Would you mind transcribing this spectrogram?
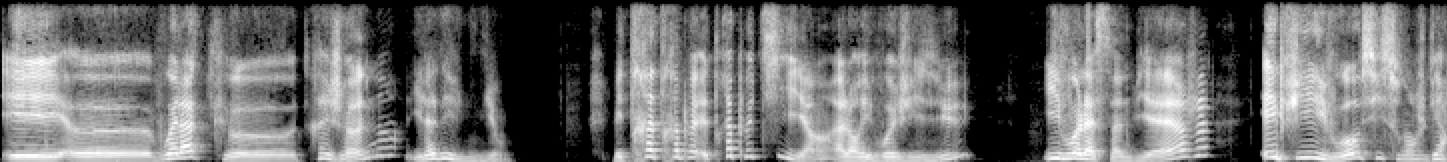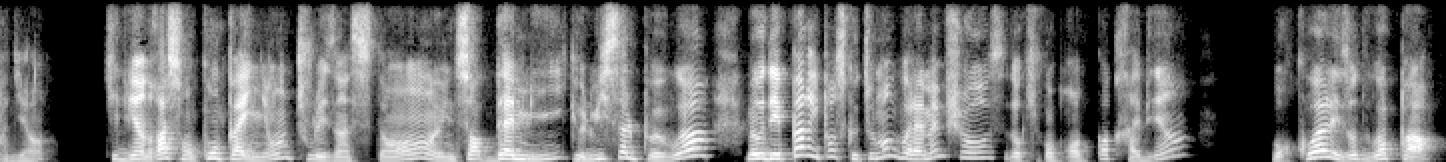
Et voilà que très jeune, il a des visions. Mais très, très, très petit. hein. Alors, il voit Jésus, il voit la Sainte Vierge, et puis il voit aussi son ange gardien, qui deviendra son compagnon de tous les instants, une sorte d'ami que lui seul peut voir. Mais au départ, il pense que tout le monde voit la même chose. Donc, il comprend pas très bien pourquoi les autres voient pas.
